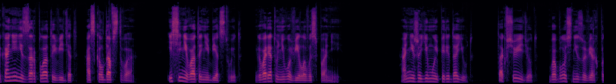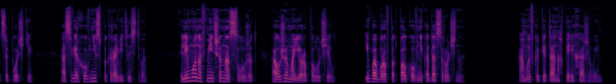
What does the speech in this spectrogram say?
Так они не с зарплаты видят, а с колдовства. И синеваты не бедствует. Говорят, у него вилла в Испании. Они же ему и передают. Так все идет. Бабло снизу вверх по цепочке, а сверху вниз покровительство. Лимонов меньше нас служит, а уже майора получил. И Бобров подполковника досрочно. А мы в капитанах перехаживаем.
